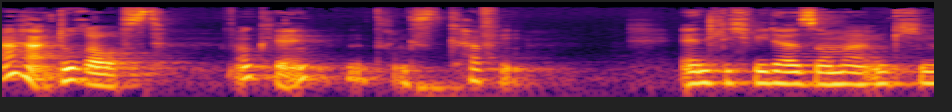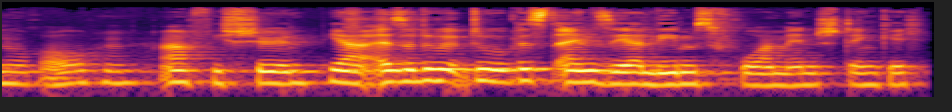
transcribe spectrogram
Aha, du rauchst. Okay, du trinkst Kaffee. Endlich wieder Sommer im Kino rauchen. Ach, wie schön. Ja, also du, du bist ein sehr lebensfroher Mensch, denke ich.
